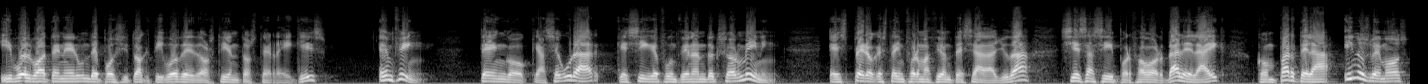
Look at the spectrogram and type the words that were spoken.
y vuelvo a tener un depósito activo de 200 TRX. En fin, tengo que asegurar que sigue funcionando Exor Mining. Espero que esta información te sea de ayuda. Si es así, por favor, dale like, compártela y nos vemos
